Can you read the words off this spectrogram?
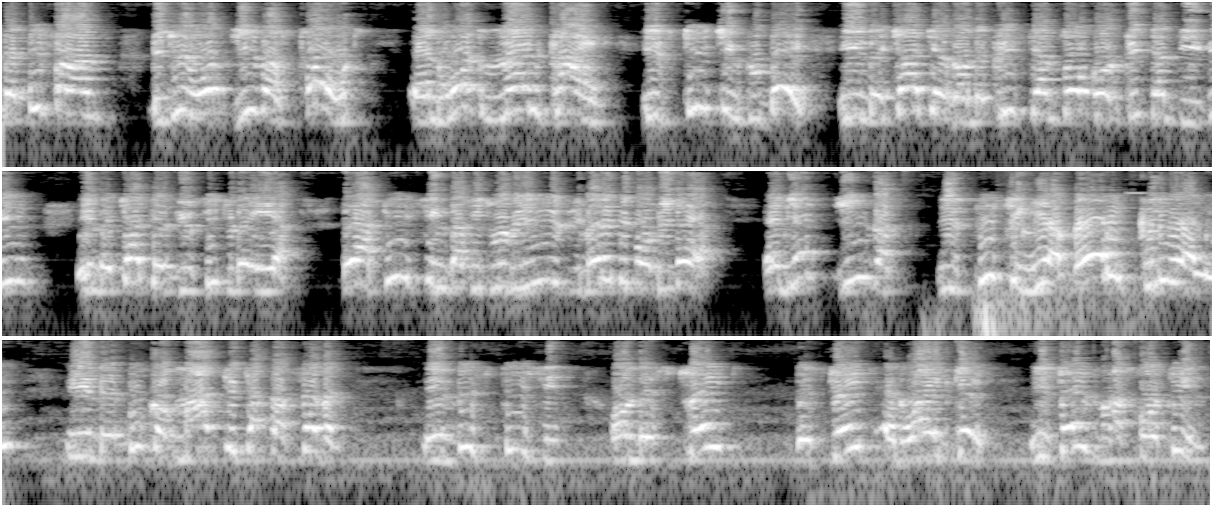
the difference between what Jesus taught and what mankind is teaching today in the churches on the Christian, so-called Christian TV, in the churches you see today here. They are teaching that it will be easy. Many people will be there. And yet Jesus is teaching here very clearly in the book of Matthew chapter 7, in this thesis on the straight, the straight and wide gate. He says verse 14,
